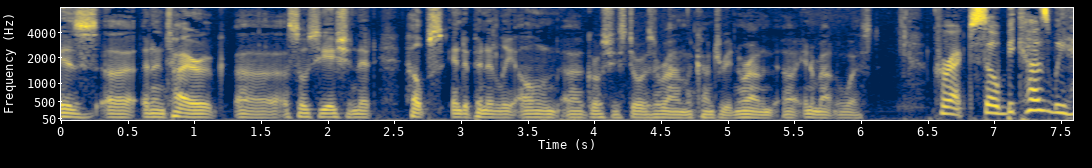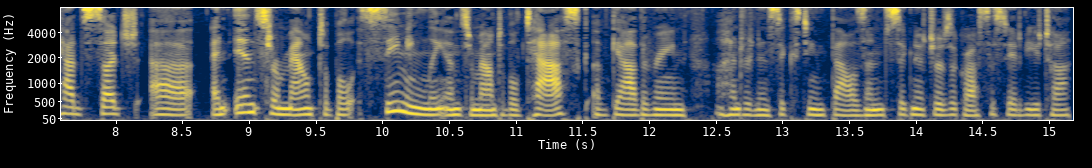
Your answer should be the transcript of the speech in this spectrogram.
is uh, an entire uh, association that helps independently own uh, grocery stores around the country and around uh, Intermountain West. Correct. So, because we had such an insurmountable, seemingly insurmountable task of gathering 116,000 signatures across the state of Utah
